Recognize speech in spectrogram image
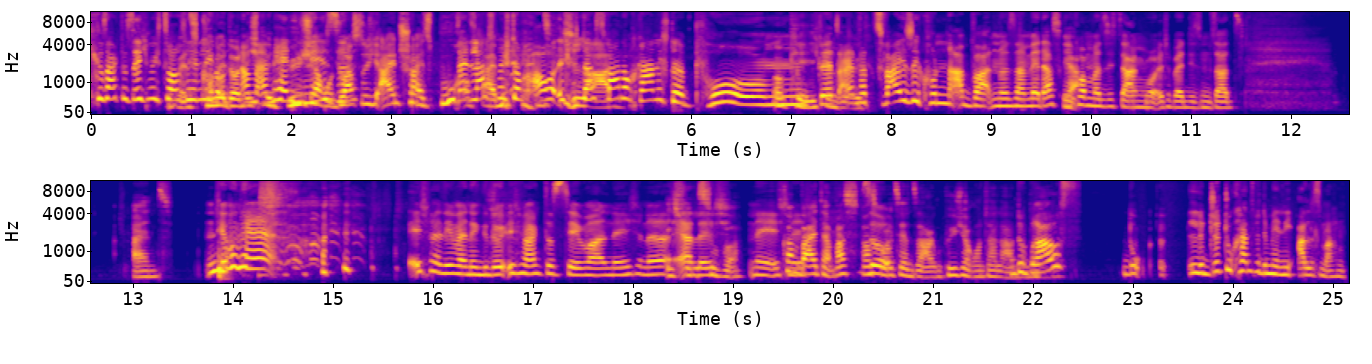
ich gesagt, dass ich mich zu Hause Jetzt hinlege und doch am, nicht am Handy Büchern lese. und du hast nicht ein scheiß Buch Nein, auf lass mich doch aus. Das war doch gar nicht der Punkt. Okay, ich du bin hättest ruhig. einfach zwei Sekunden abwarten müssen, dann wäre das Ja. gekommen, was ich sagen wollte bei diesem Satz. Eins. Junge, ich verliere meine Geduld. Ich mag das Thema nicht, ne? Ich Ehrlich. super. Nee, ich Komm nicht. weiter. Was, was So. wolltest du denn sagen? Bücher runterladen. Du brauchst du legit, du kannst mit dem Handy alles machen.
